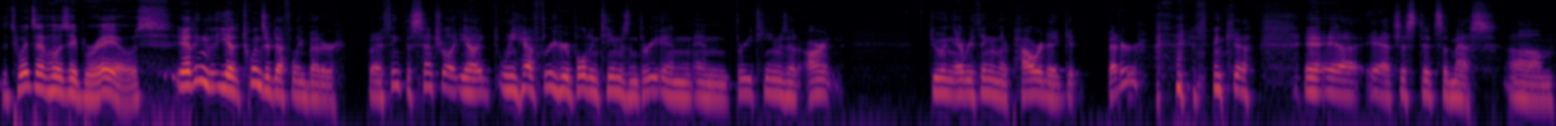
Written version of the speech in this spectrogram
the Twins have Jose Berrios. Yeah, I think yeah the Twins are definitely better. But I think the Central, you know, when you have three rebuilding teams and three and and three teams that aren't doing everything in their power to get better, I think uh, yeah, yeah, yeah, it's just it's a mess. Um,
